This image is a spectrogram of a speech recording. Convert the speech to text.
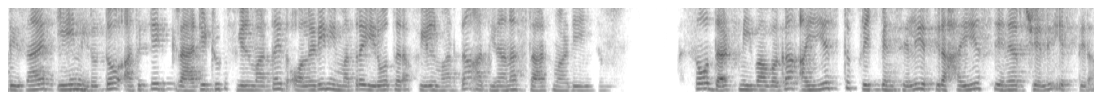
ಡಿಸೈರ್ ಏನಿರುತ್ತೋ ಅದಕ್ಕೆ ಗ್ರಾಟಿಟ್ಯೂಡ್ ಫೀಲ್ ಮಾಡ್ತಾ, ಇದು ಆಲ್ರೆಡಿ ನಿಮ್ಮ ಹತ್ರ ಇರೋ ತರ ಫೀಲ್ ಮಾಡ್ತಾ ಆ ದಿನಾನ ಸ್ಟಾರ್ಟ್ ಮಾಡಿ. ಸೊ ದಟ್ ನೀವು ಆವಾಗ ಹೈಯೆಸ್ಟ್ ಫ್ರೀಕ್ವೆನ್ಸಿಯಲ್ಲಿ ಇರ್ತೀರಾ. ಹೈಯೆಸ್ಟ್ ಎನರ್ಜಿಯಲ್ಲಿ ಇರ್ತೀರಾ.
